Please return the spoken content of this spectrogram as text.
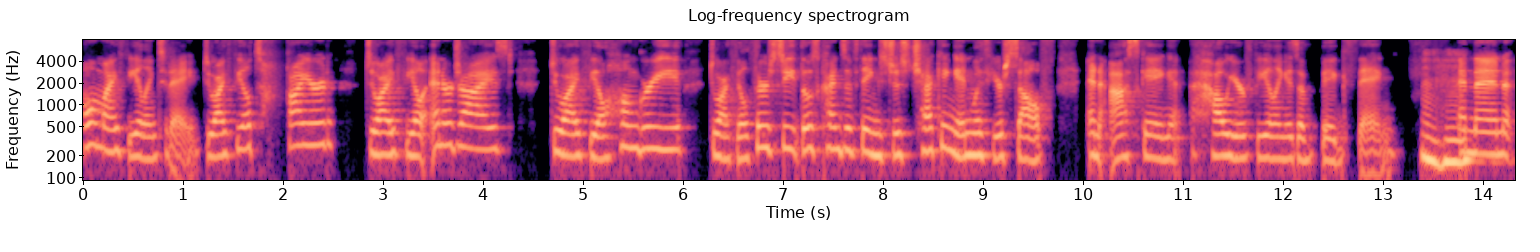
am I feeling today? Do I feel tired? Do I feel energized? Do I feel hungry? Do I feel thirsty? Those kinds of things. Just checking in with yourself and asking how you're feeling is a big thing. Mm-hmm. And then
